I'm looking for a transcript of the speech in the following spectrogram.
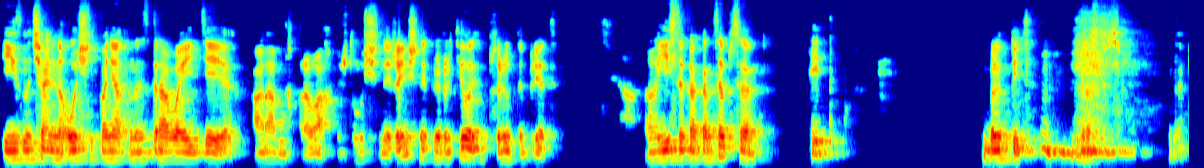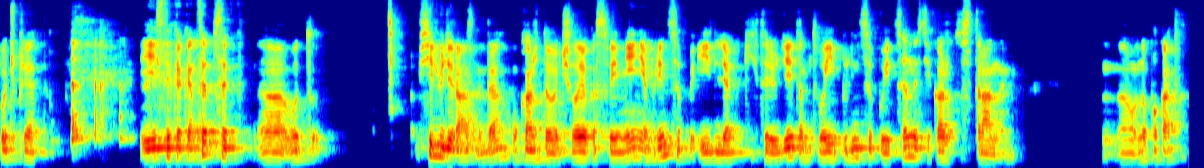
И изначально очень понятная здравая идея о равных правах между мужчиной и женщиной превратилась в абсолютный бред. А, есть такая концепция... Пит. Брэд Питт. Здравствуйте. Очень приятно. Есть такая концепция, а, вот все люди разные, да, у каждого человека свои мнения, принципы, и для каких-то людей там твои принципы и ценности кажутся странными. Но, но пока,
